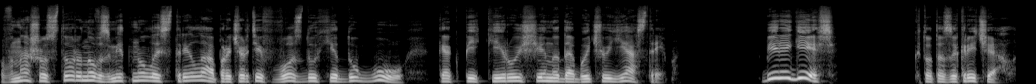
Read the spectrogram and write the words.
В нашу сторону взметнулась стрела, прочертив в воздухе дугу, как пикирующий на добычу ястреб. «Берегись!» — кто-то закричал.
